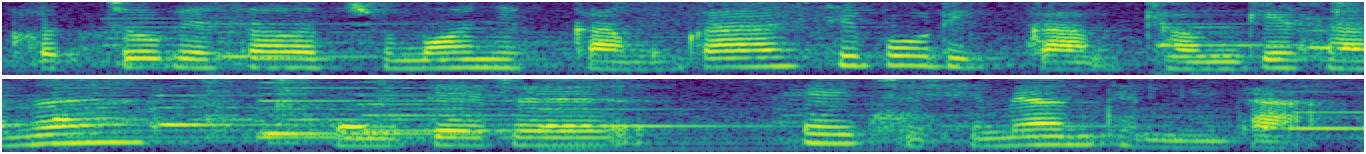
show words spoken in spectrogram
겉쪽에서 주머니감과 시보리감 경계선을 봉제를 해 주시면 됩니다.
